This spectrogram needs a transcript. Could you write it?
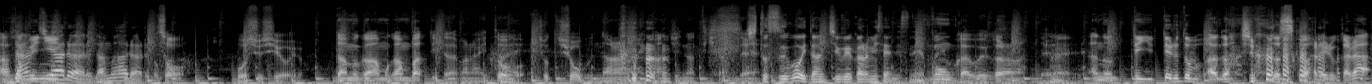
遊団びに。地あるあるダムあるあるとかそう。募集しようよ。ダム側も頑張っていただかないと、はい。ちょっと勝負にならない感じになってきたんで。ちょっとすごい団地上から見せんですね今回上からなんで、はい。あのって言ってるとあの 足元救われるから、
